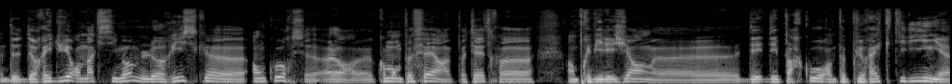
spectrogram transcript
de, de réduire au maximum le risque euh, en course Alors, euh, comment on peut faire Peut-être euh, en privilégiant euh, des, des parcours un peu plus rectilignes,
